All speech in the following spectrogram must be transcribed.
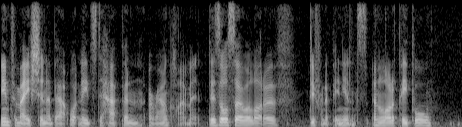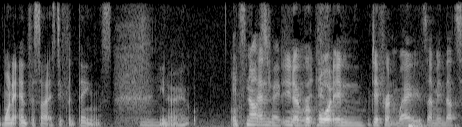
information about what needs to happen around climate, there's also a lot of different opinions and a lot of people want to emphasize different things. Mm. You know, it's not and, you know report in different ways. I mean, that's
